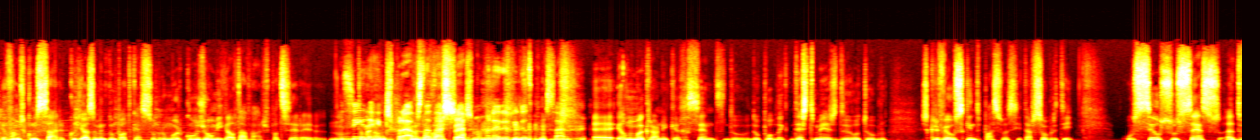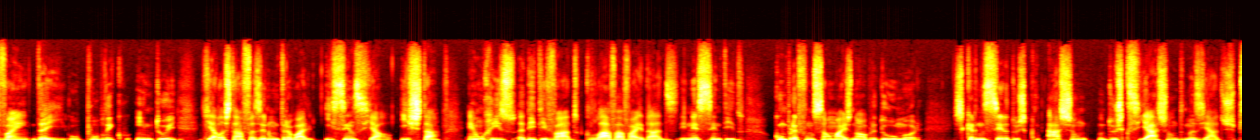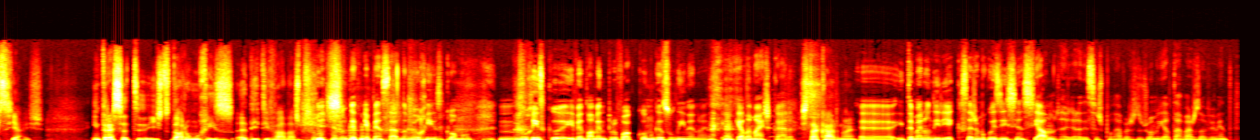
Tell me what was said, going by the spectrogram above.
Vamos começar, curiosamente, num podcast sobre humor com João Miguel Tavares. Pode ser? Não, Sim, é inesperado, não, não mas acho, acho uma maneira gira de começar. Eh, ele, numa crónica recente do, do público, deste mês de outubro, escreveu o seguinte: passo a citar sobre ti. O seu sucesso advém daí. O público intui que ela está a fazer um trabalho essencial. E está. É um riso aditivado que lava a vaidade e, nesse sentido, cumpre a função mais nobre do humor escarnecer dos que, acham, dos que se acham demasiado especiais. Interessa-te isto, dar um riso aditivado às pessoas? Eu nunca tinha pensado no meu riso como no riso que eventualmente provoco como gasolina, não é? é aquela mais cara. Está caro, não é? Uh, e também não diria que seja uma coisa essencial, mas agradeço as palavras do João Miguel Tavares, obviamente.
